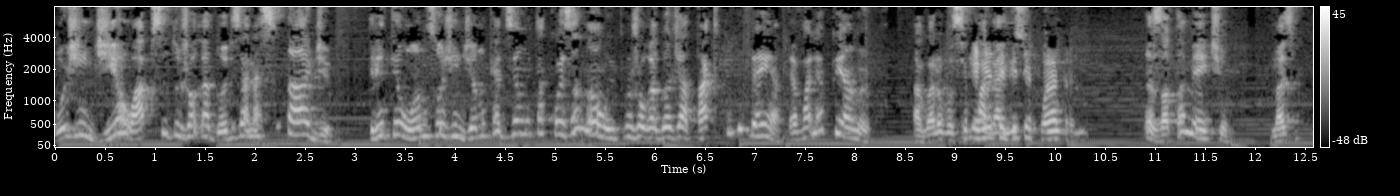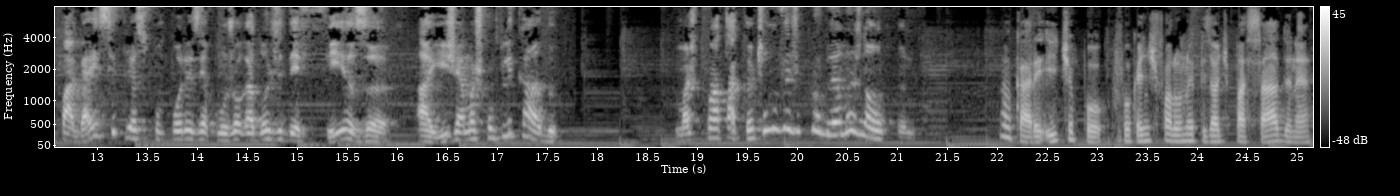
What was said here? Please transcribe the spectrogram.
hoje em dia o ápice dos jogadores é na cidade. 31 anos hoje em dia não quer dizer muita coisa, não. E para um jogador de ataque, tudo bem, até vale a pena. Agora você Ele pagar isso. Por... Exatamente. Mas pagar esse preço por, por exemplo, um jogador de defesa, aí já é mais complicado. Mas para um atacante eu não vejo problemas, não. Não, cara, e tipo, foi o que a gente falou no episódio passado, né?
